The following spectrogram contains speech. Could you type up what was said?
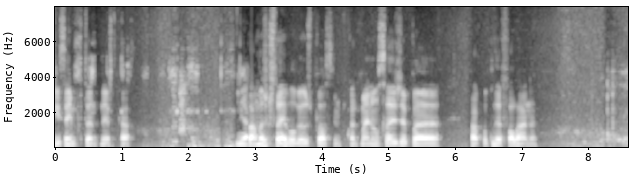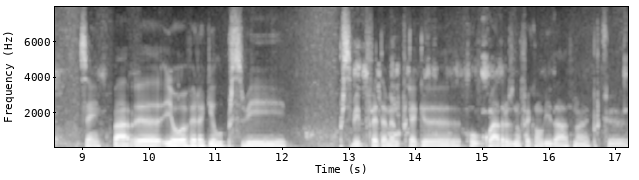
Isso é importante neste caso. Yeah. Pá, mas gostei, vou ver os próximos, quanto mais não seja para, pá, para poder falar, né? Sim, pá, eh, eu a ver aquilo percebi percebi perfeitamente porque é que o Quadros não foi convidado, não é? Porque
